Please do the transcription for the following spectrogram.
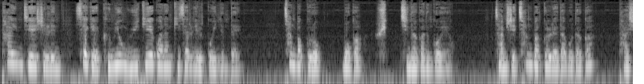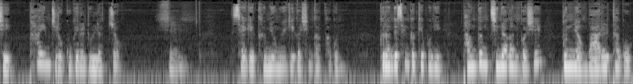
타임지에 실린 세계 금융 위기에 관한 기사를 읽고 있는데 창밖으로 뭐가 휙 지나가는 거예요. 잠시 창밖을 내다보다가 다시 타임지로 고개를 돌렸죠. 음, 세계 금융 위기가 심각하군. 그런데 생각해보니 방금 지나간 것이 분명 말을 타고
